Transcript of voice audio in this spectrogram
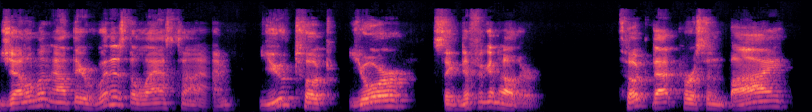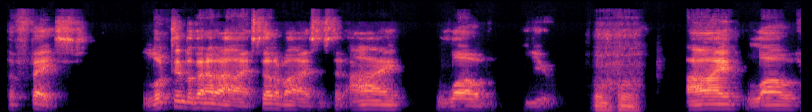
Gentlemen out there, when is the last time you took your significant other, took that person by the face, looked into that eye, set of eyes, and said, I love you. Mm-hmm. I love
